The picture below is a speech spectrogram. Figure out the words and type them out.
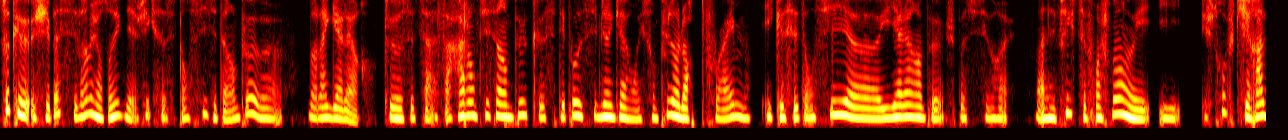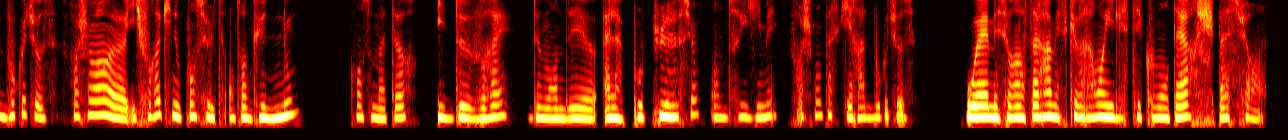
Sauf que, je sais pas si c'est vrai, mais j'ai entendu que Netflix, ces temps-ci, c'était un peu euh, dans la galère. Que ça, ralentissait un peu, que c'était pas aussi bien qu'avant. Ils sont plus dans leur prime, et que ces temps-ci, euh, ils galèrent un peu. Je sais pas si c'est vrai. Bah, Netflix, franchement, je trouve qu'ils ratent beaucoup de choses. Franchement, il faudrait qu'ils nous consultent en tant que nous, consommateurs, il devrait demander euh, à la population, entre guillemets. Franchement, parce qu'il rate beaucoup de choses. Ouais, mais sur Instagram, est-ce que vraiment il liste les commentaires? Je suis pas sûre. Hein.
